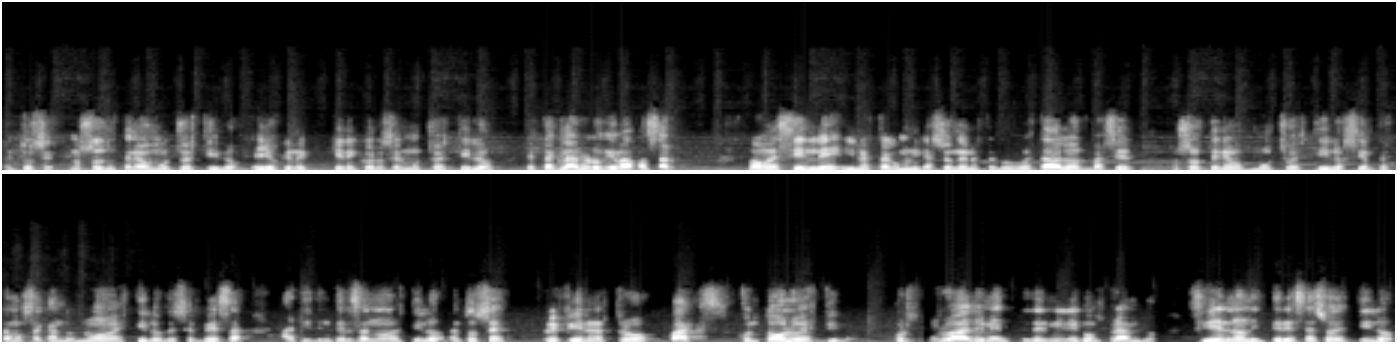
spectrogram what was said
Entonces, nosotros tenemos muchos estilos, ellos quieren conocer muchos estilos, está claro lo que va a pasar. Vamos a decirle, y nuestra comunicación de nuestra propuesta de valor va a ser, nosotros tenemos muchos estilos, siempre estamos sacando nuevos estilos de cerveza, a ti te interesan nuevos estilos, entonces prefiere nuestros packs con todos los estilos. Por, probablemente termine comprando. Si a él no le interesa esos estilos,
